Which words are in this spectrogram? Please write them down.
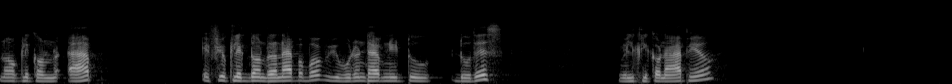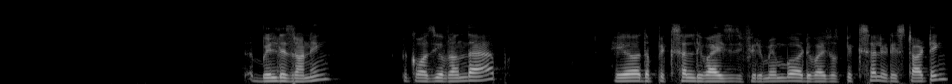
Now click on app if you clicked on run app above you wouldn't have need to do this. We'll click on app here. Build is running because you have run the app. Here the pixel device if you remember device was pixel it is starting.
